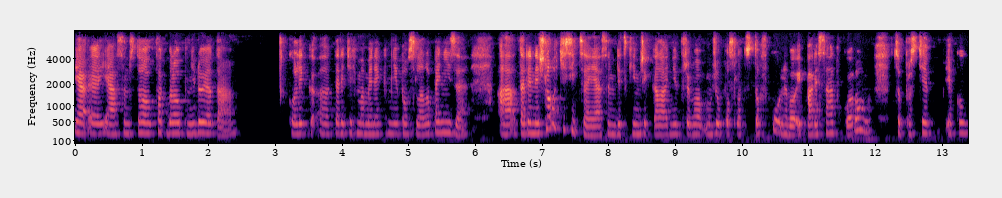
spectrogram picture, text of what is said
já, já jsem z toho fakt byla úplně dojatá, kolik eh, tady těch maminek mě poslalo peníze. A tady nešlo o tisíce, já jsem vždycky jim říkala, že třeba můžou poslat stovku nebo i 50 korun, co prostě jako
